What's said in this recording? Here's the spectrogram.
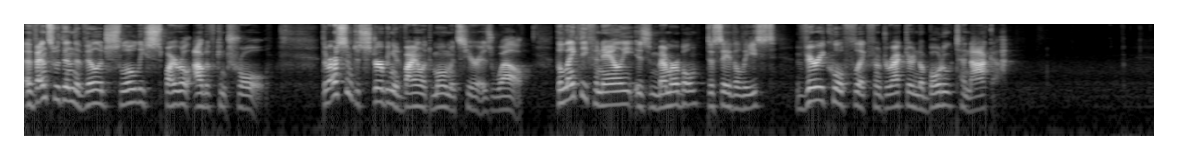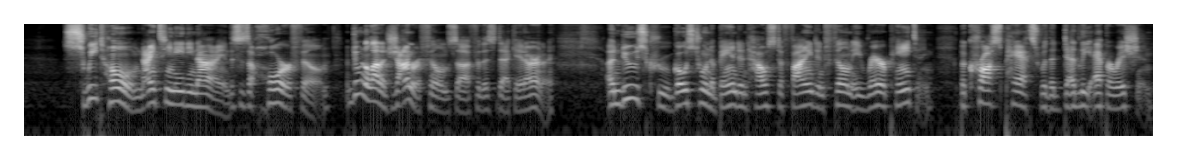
Events within the village slowly spiral out of control. There are some disturbing and violent moments here as well. The lengthy finale is memorable, to say the least. Very cool flick from director Noboru Tanaka. Sweet Home, 1989. This is a horror film. I'm doing a lot of genre films uh, for this decade, aren't I? A news crew goes to an abandoned house to find and film a rare painting, but cross paths with a deadly apparition,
